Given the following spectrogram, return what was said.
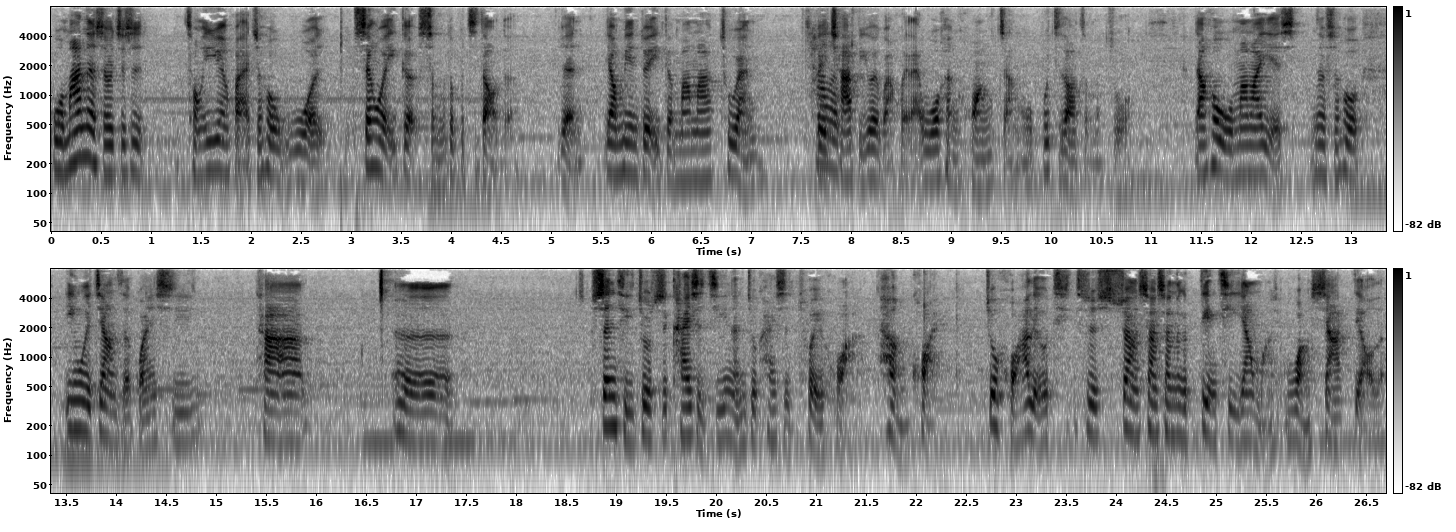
我妈那时候就是从医院回来之后，我身为一个什么都不知道的人，要面对一个妈妈突然被插鼻胃管回来，我很慌张，我不知道怎么做。然后我妈妈也是那时候因为这样子的关系，她呃身体就是开始机能就开始退化，很快就滑流体是像像像那个电梯一样往往下掉了。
